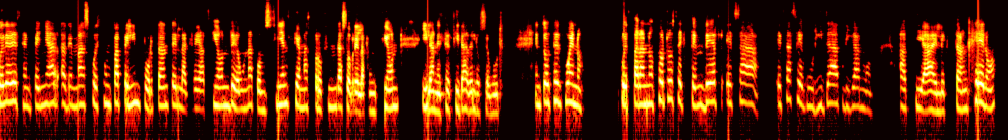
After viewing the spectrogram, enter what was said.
puede desempeñar además pues un papel importante en la creación de una conciencia más profunda sobre la función y la necesidad de los seguros. Entonces, bueno, pues para nosotros extender esa, esa seguridad, digamos, hacia el extranjero,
